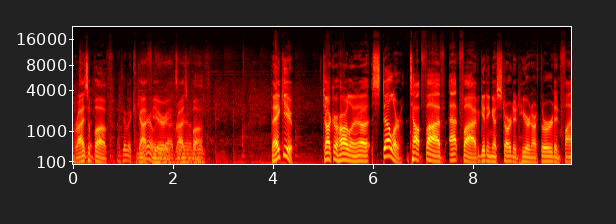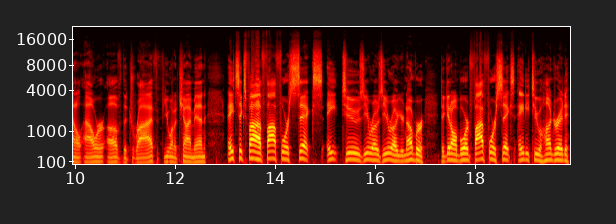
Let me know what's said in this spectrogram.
Rise above. I think that Guy Camaro he Fieri, rise around above. Thank you. Tucker Harlan, stellar top five at five, getting us started here in our third and final hour of the drive. If you want to chime in, 865 546 8200, your number to get on board, 546 8200,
